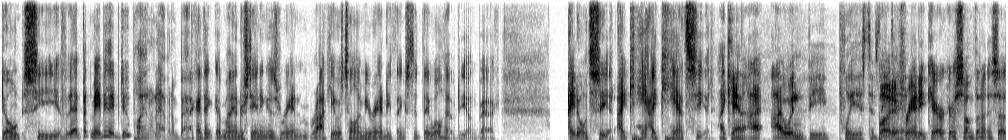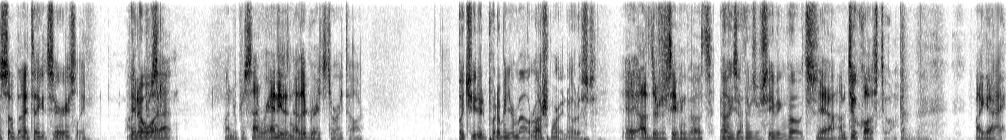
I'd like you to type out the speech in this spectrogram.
don't see, if, but maybe they do plan on having him back. I think my understanding is Rand, Rocky was telling me Randy thinks that they will have DeJong back. I don't see it. I can't. I can't see it. I can't. I, I wouldn't be pleased if. But they if. Randy Karraker something says something, I take it seriously. You know what? Hundred percent. Randy's another great storyteller. But you did put him in your Mount Rushmore. I noticed. Uh, Others receiving votes. Oh, he's others receiving votes. Yeah, I'm too close to him. My guy.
